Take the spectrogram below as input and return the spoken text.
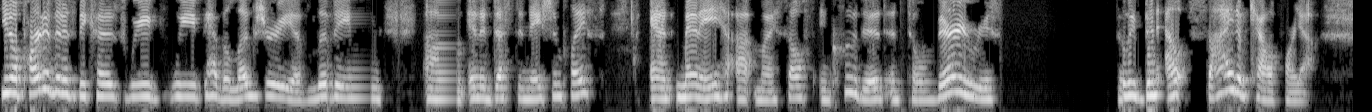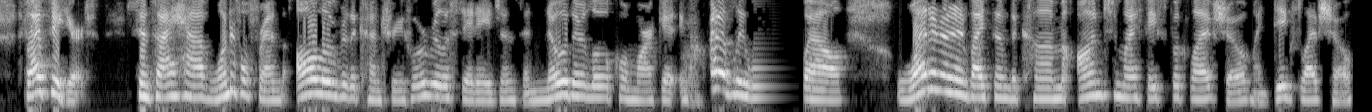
you know, part of it is because we've, we've had the luxury of living um, in a destination place. And many, uh, myself included, until very recently, really been outside of California. So I figured since I have wonderful friends all over the country who are real estate agents and know their local market incredibly well, why don't I invite them to come onto my Facebook live show, my Digs live show,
